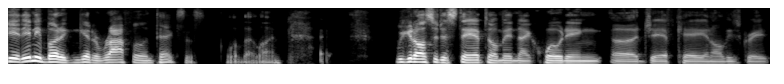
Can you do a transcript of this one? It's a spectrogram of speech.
Shit, anybody can get a rifle in Texas. Love that line. We could also just stay up till midnight quoting uh JFK and all these great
